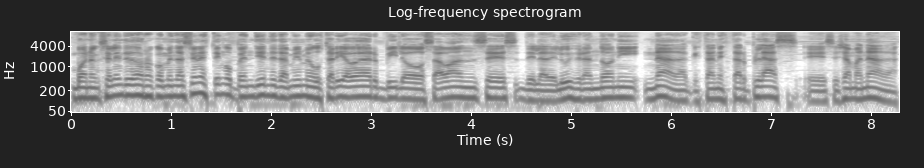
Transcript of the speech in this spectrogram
Bueno, excelentes dos recomendaciones. Tengo pendiente también, me gustaría ver, vi los avances de la de Luis Grandoni, Nada, que está en Star Plus, eh, se llama Nada.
